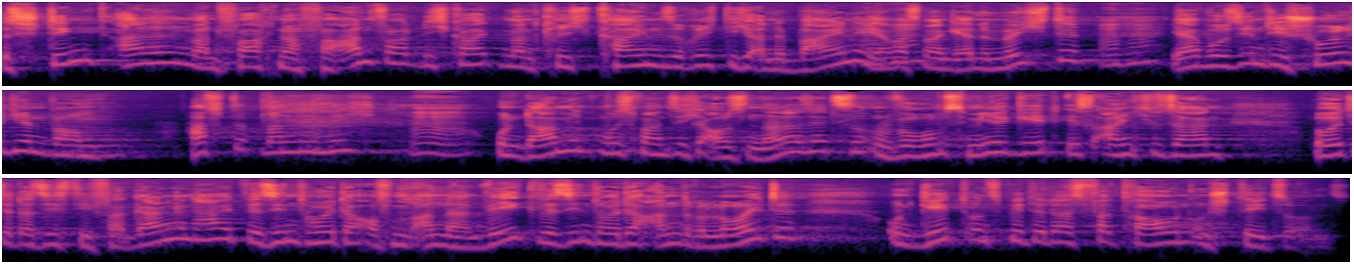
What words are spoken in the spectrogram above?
Es stinkt allen, man fragt nach Verantwortlichkeit, man kriegt keinen so richtig an die Beine, mhm. ja, was man gerne möchte. Mhm. Ja, wo sind die Schuldigen? Warum mhm haftet man die nicht. Mhm. Und damit muss man sich auseinandersetzen. Und worum es mir geht, ist eigentlich zu sagen, Leute, das ist die Vergangenheit. Wir sind heute auf einem anderen Weg. Wir sind heute andere Leute. Und gebt uns bitte das Vertrauen und steht zu uns.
